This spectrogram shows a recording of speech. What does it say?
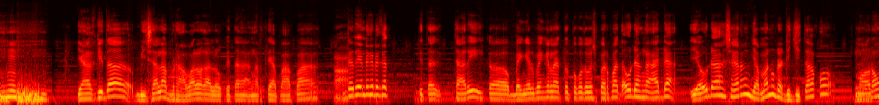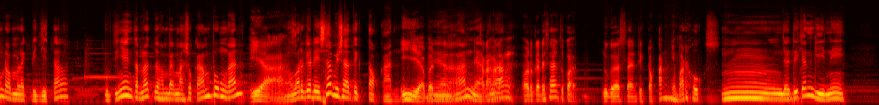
ya kita bisalah berawal kalau kita nggak ngerti apa-apa Ah. dari yang dekat-dekat kita cari ke bengkel-bengkel atau toko-toko spare part oh, udah nggak ada ya udah sekarang zaman udah digital kok semua Hmm. orang udah melek digital buktinya internet udah sampai masuk kampung kan Iya. Nah, warga desa bisa tiktok kan Iya Iya benar. kan, ya, Kadang-kadang warga desa juga juga selain TikTok kan nyebar hoax. Hmm, jadi kan gini,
